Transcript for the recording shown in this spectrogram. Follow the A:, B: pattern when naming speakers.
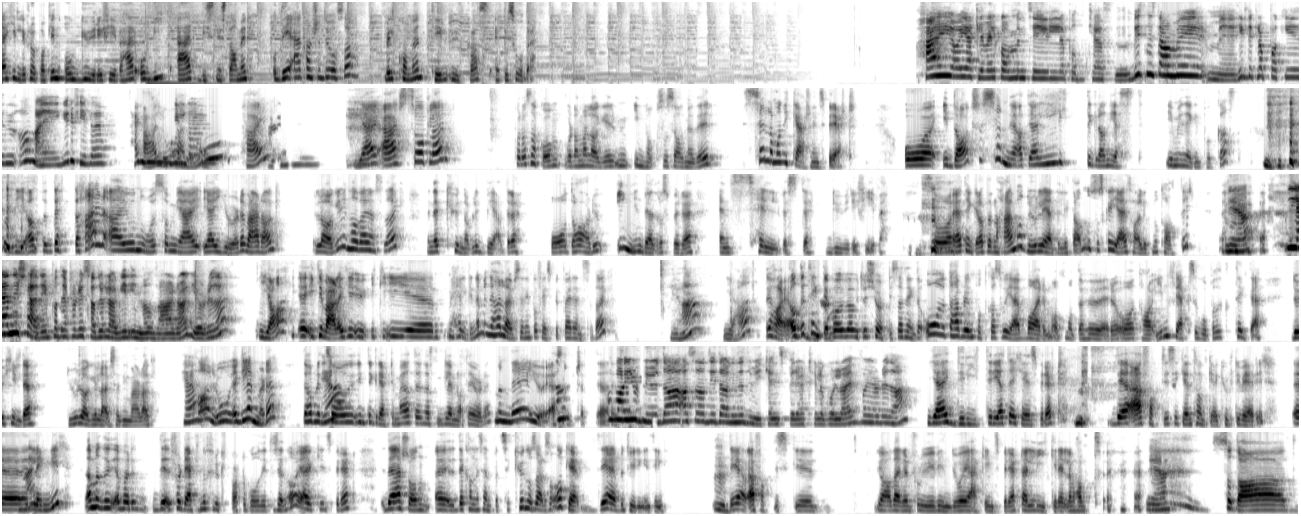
A: Det er Hilde Klåbakken og Guri Five her, og vi er businessdamer. Og det er kanskje du også. Velkommen til ukas episode.
B: Hei og hjertelig velkommen til podkasten Businessdamer med Hilde Klåbakken og meg, Guri Five.
C: Hallo, hallo. Hei. Jeg er så klar for å snakke om hvordan man lager innhold på sosiale medier, selv om man ikke er så inspirert. Og i dag så kjenner jeg at jeg er litt grann gjest i min egen podkast. Fordi at dette her er jo noe som jeg Jeg gjør det hver dag. Lager innhold hver eneste dag. Men jeg kunne ha blitt bedre. Og da er det jo ingen bedre å spørre enn selveste Guri Five. Så jeg tenker at denne her må du lede litt an, og så skal jeg ta litt notater.
B: Ja. Jeg er nysgjerrig på det, for du sa du lager innhold hver dag. Gjør du det?
C: Ja, ikke hver dag, ikke, ikke i uh, helgene, men jeg har livesending på Facebook hver eneste dag.
B: Ja.
C: Ja, det har jeg. Og det tenkte jeg på, vi var ute og kjørte i stad. tenkte å, dette her blir en podkast hvor jeg bare må på en måte høre og ta inn, for jeg er ikke så god på det. Så tenkte jeg, du Hilde, du lager livesending hver dag.
B: Ja.
C: Hallo, jeg glemmer det. Det har blitt
B: Ja.
C: så integrert i meg at jeg nesten glemmer at jeg gjør det. Men det gjør jeg stort sett. Er-
B: hva gjør du da? Altså de dagene du ikke er inspirert til å gå live, hva gjør du da?
C: Jeg driter i at jeg ikke er inspirert. Det er faktisk ikke en tanke jeg kultiverer
B: uh,
C: lenger. Ja, men det, bare, det, for det er ikke noe fruktbart å gå dit og si å, jeg er ikke inspirert. Det er sånn, uh, det kan jeg sende på et sekund, og så er det sånn OK, det betyr ingenting.
B: Mm.
C: Det er faktisk uh, Ja, det er en flue i vinduet, og jeg er ikke inspirert. Det er like relevant.
B: yeah.
C: Så da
